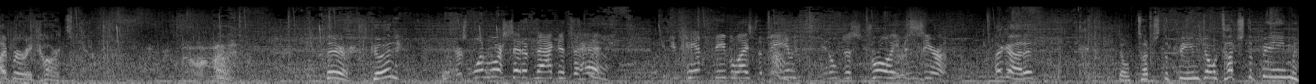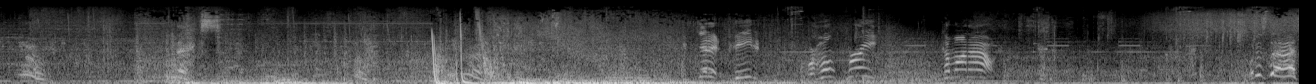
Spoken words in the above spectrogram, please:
Library cards! There, good? There's one more set of magnets ahead. If you can't stabilize the beam, it'll destroy the serum. I got it. Don't touch the beam, don't touch the beam! Next! You did it, Pete! We're home free! Come on out! What is that?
